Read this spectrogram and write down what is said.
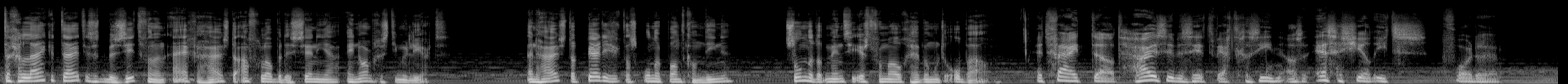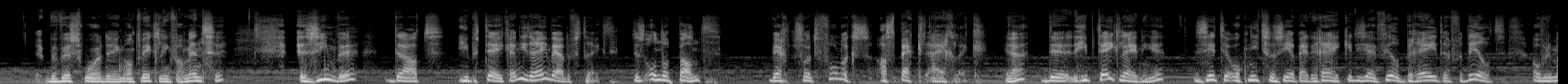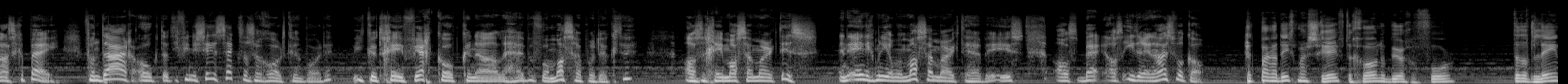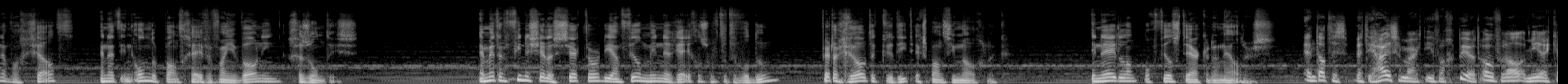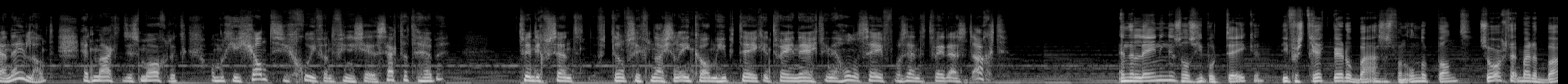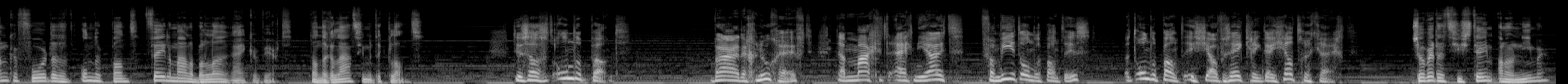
Tegelijkertijd is het bezit van een eigen huis de afgelopen decennia enorm gestimuleerd. Een huis dat per direct als onderpand kan dienen, zonder dat mensen eerst vermogen hebben moeten opbouwen. Het feit dat huizenbezit werd gezien als een essentieel iets voor de bewustwording, ontwikkeling van mensen, zien we dat hypotheken aan iedereen werden verstrekt. Dus onderpand werd een soort volksaspect eigenlijk. Ja? De, hypotheekleningen zitten ook niet zozeer bij de rijken, die zijn veel breder verdeeld over de maatschappij. Vandaar ook dat die financiële sector zo groot kan worden. Je kunt geen verkoopkanalen hebben voor massaproducten als er geen massamarkt is. En de enige manier om een massamarkt te hebben is als, bij, als iedereen een huis wil kopen. Het paradigma schreef de gewone burger voor dat het lenen van geld en het in onderpand geven van je woning gezond is. En met een financiële sector die aan veel minder regels hoefde te voldoen, werd een grote kredietexpansie mogelijk. In Nederland nog veel sterker dan elders. En dat is met die huizenmarkt in ieder geval gebeurd. Overal, Amerika en Nederland. Het maakt het dus mogelijk om een gigantische groei van de financiële sector te hebben. 20% ten opzichte van nationaal inkomen, hypotheek in 1992 en 107% in 2008. En de leningen zoals hypotheken, die verstrekt werden op basis van onderpand, zorgden er bij de banken voor dat het onderpand vele malen belangrijker werd dan de relatie met de klant. Dus als het onderpand waarde genoeg heeft, dan maakt het eigenlijk niet uit van wie het onderpand is. Het onderpand is jouw verzekering dat je geld terugkrijgt. Zo werd het systeem anoniemer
